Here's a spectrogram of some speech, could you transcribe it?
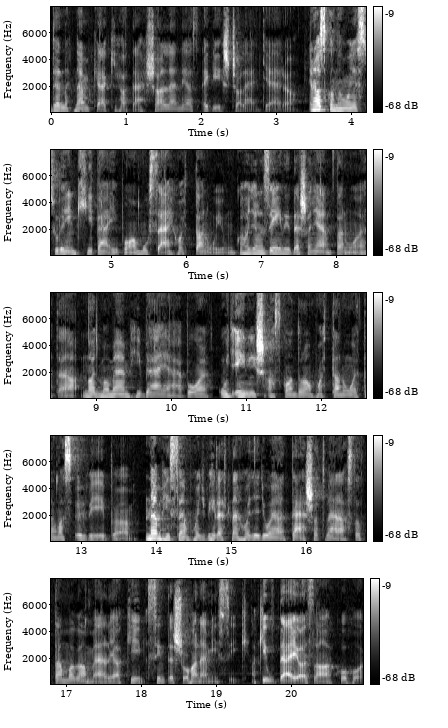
de ennek nem kell kihatással lenni az egész családjára. Én azt gondolom, hogy a szüleink hibáiból muszáj, hogy tanuljunk. Ahogyan az én édesanyám tanult a nagymamám hibájából, úgy én is azt gondolom, hogy tanultam az övéből. Nem hiszem, hogy véletlen, hogy egy olyan társat választottam magam mellé, aki szinte soha nem iszik, aki utálja az alkohol.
